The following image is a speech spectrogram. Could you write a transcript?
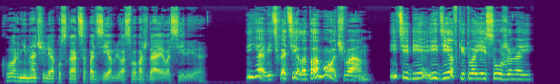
Корни начали опускаться под землю, освобождая Василия. «Я ведь хотела помочь вам, и тебе, и девке твоей суженой».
